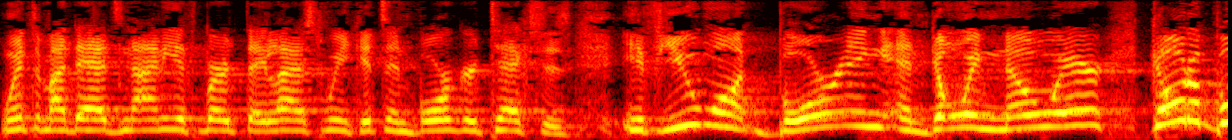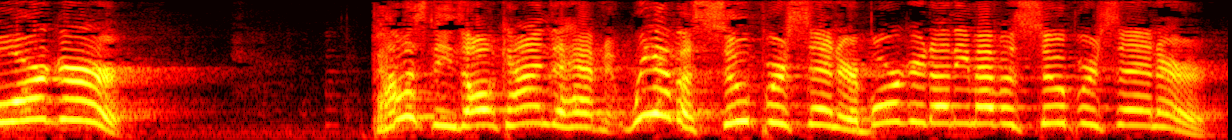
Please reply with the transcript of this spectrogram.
Went to my dad's 90th birthday last week. It's in Borger, Texas. If you want boring and going nowhere, go to Borger. Palestine's all kinds of happening. We have a super center. Borger doesn't even have a super center.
